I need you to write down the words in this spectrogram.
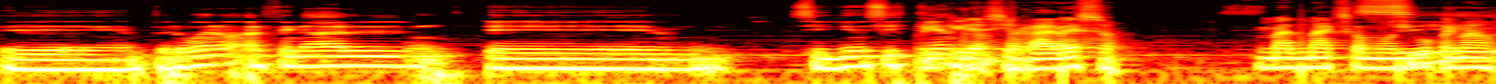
Eh, pero bueno, al final eh, siguió insistiendo. Hubiera sido raro eso. Mad Max como sí, dibujo animado.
